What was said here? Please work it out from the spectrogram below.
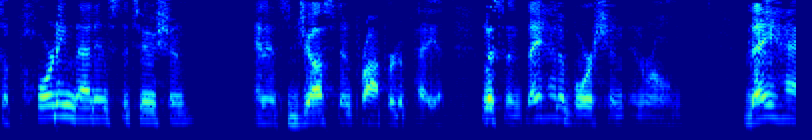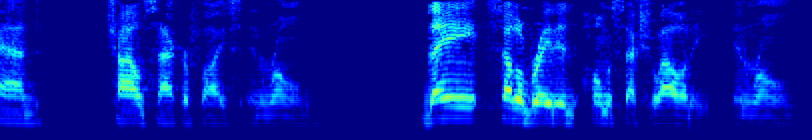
supporting that institution, and it's just and proper to pay it. Listen, they had abortion in Rome. They had child sacrifice in Rome. They celebrated homosexuality in Rome.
